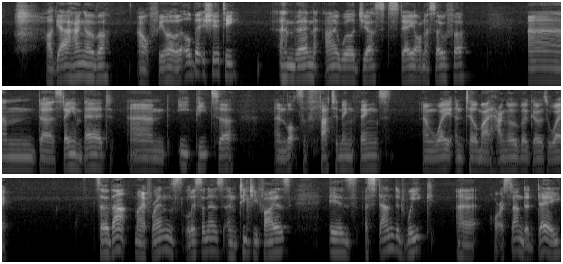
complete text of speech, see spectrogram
I'll get a hangover, I'll feel a little bit shitty, and then I will just stay on a sofa and uh, stay in bed and eat pizza and lots of fattening things and wait until my hangover goes away. So, that, my friends, listeners, and Teachifiers, is a standard week uh, or a standard day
